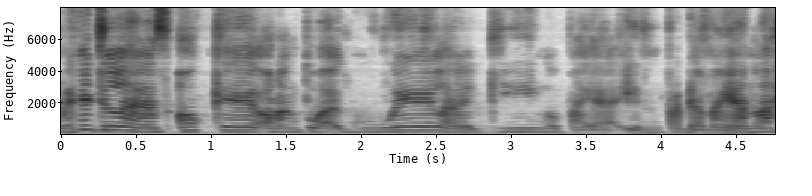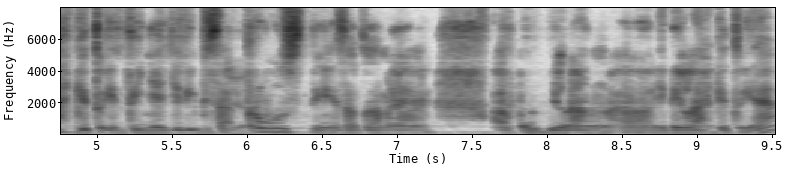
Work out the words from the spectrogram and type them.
Mereka jelas, "Oke, orang tua gue lagi ngupayain perdamaian lah," gitu intinya. Jadi bisa Iya. terus nih satu sama apa bilang, eee, inilah gitu ya,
